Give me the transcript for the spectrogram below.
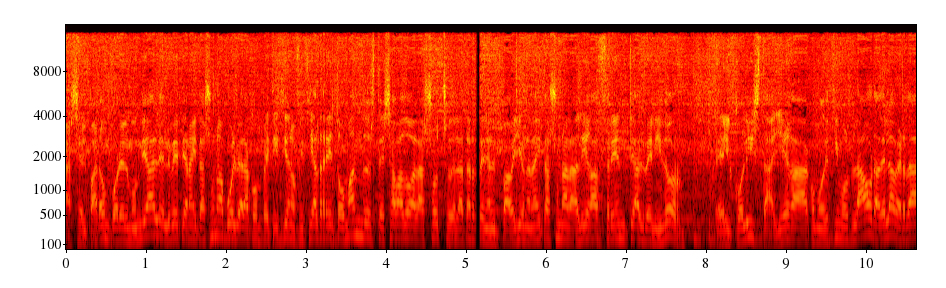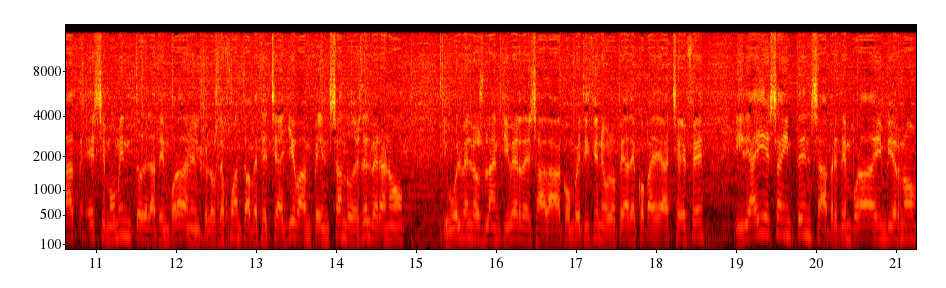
Tras el parón por el Mundial, el Betis Anaitasuna vuelve a la competición oficial retomando este sábado a las 8 de la tarde en el pabellón Anaitasuna la liga frente al Benidorm. El colista llega, como decimos, la hora de la verdad, ese momento de la temporada en el que los de Juan Abecechea llevan pensando desde el verano y vuelven los blanquiverdes a la competición europea de Copa de HF y de ahí esa intensa pretemporada de invierno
